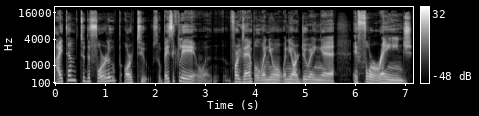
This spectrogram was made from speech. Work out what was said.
item to the for loop or two. So basically, for example, when you when you are doing a, a for range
